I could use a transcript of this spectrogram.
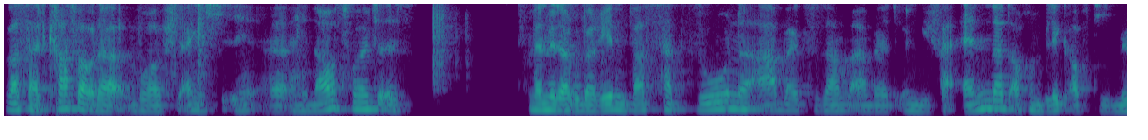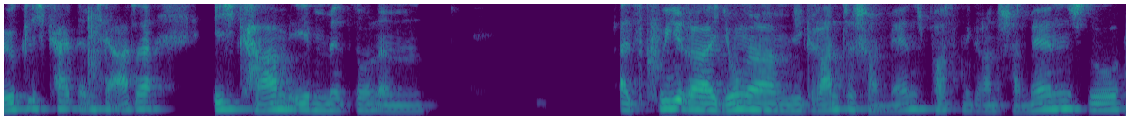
was halt krass war oder worauf ich eigentlich äh, hinaus wollte, ist, wenn wir darüber reden, was hat so eine Arbeit, Zusammenarbeit irgendwie verändert, auch im Blick auf die Möglichkeiten im Theater. Ich kam eben mit so einem als queerer, junger, migrantischer Mensch, postmigrantischer Mensch, so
